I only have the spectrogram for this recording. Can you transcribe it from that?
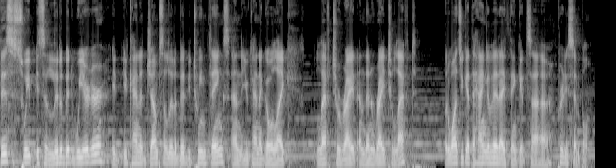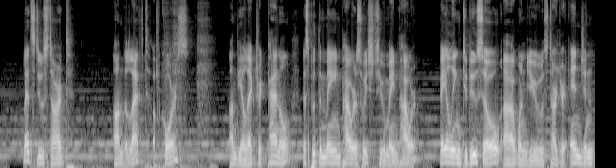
This sweep is a little bit weirder, it, it kind of jumps a little bit between things and you kind of go like left to right and then right to left. But once you get the hang of it, I think it's uh, pretty simple. Let's do start on the left, of course. On the electric panel, let's put the main power switch to main power. Failing to do so, uh, when you start your engine,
